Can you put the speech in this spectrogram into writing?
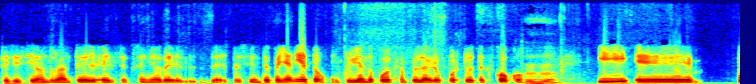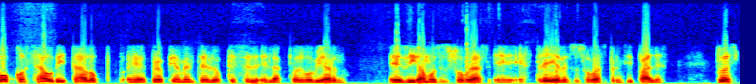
que se hicieron durante el sexenio del, presidente Peña Nieto, incluyendo, por ejemplo, el aeropuerto de Texcoco. Y eh, poco se ha auditado eh, propiamente lo que es el, actual gobierno, eh, digamos, de sus obras eh, estrella, de sus obras principales. Entonces,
